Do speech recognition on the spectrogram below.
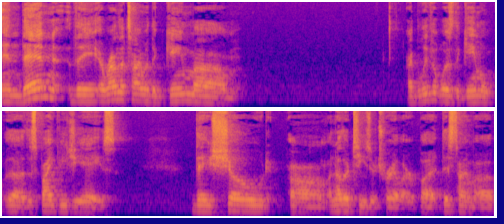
And then the around the time of the game. Um, I believe it was the game uh, the Spike VGAs. They showed um, another teaser trailer, but this time a,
